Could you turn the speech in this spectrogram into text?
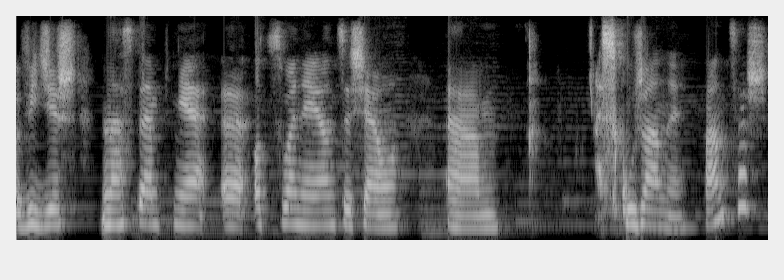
Widzisz następnie odsłaniający się skórzany pancerz,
